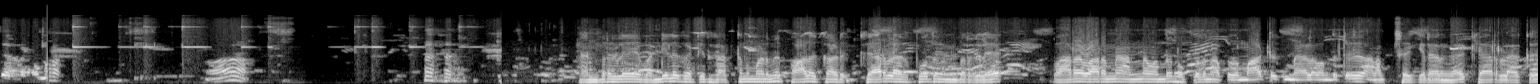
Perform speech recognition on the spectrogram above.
சரி, ரொம்ப ஆ நண்பர்களே வண்டியில் கட்டியிருக்க அத்தனை மாடுமே பாலக்காடு கேரளாவுக்கு போகுது நண்பர்களே. வர வாரமே அண்ணன் வந்து முப்பது நாற்பது மாட்டுக்கு மேலே வந்துட்டு அனுப்பிச்சு வைக்கிறாருங்க கேரளாவுக்கு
